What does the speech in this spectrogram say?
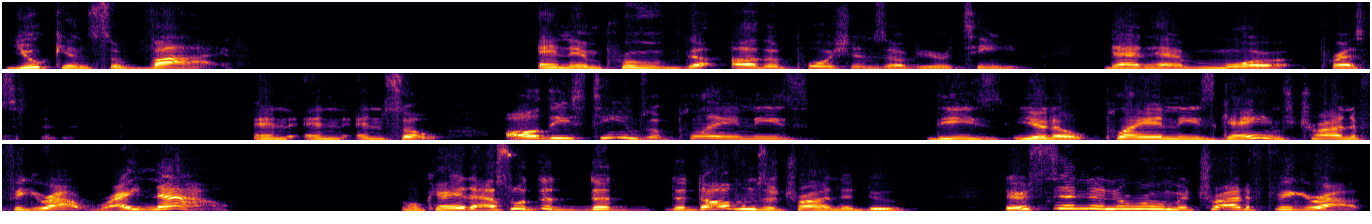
you can survive and improve the other portions of your team that have more precedent. And and and so all these teams are playing these these, you know, playing these games trying to figure out right now. Okay, that's what the the, the Dolphins are trying to do. They're sitting in the room and try to figure out,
